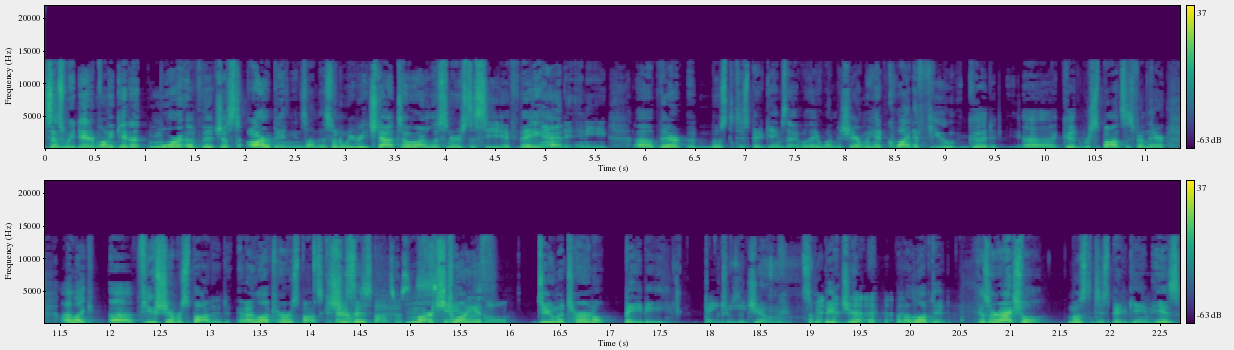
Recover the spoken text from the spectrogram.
since we did want to get a, more of the just our opinions on this one, we reached out to our listeners to see if they had any of their most anticipated games that they wanted to share. And we had quite a few good uh, good responses from there. I like uh, Fuchsia responded, and I loved her response because she says March twentieth. Doom Eternal, baby, which was a joke. It's a big joke, but I loved it because her actual most anticipated game is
